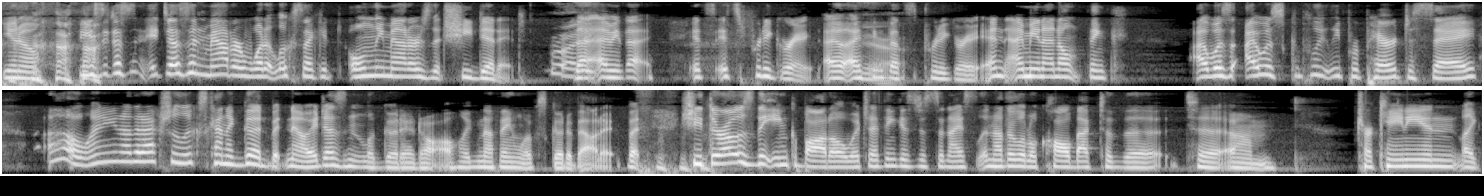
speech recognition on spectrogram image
You know, because it doesn't it doesn't matter what it looks like. It only matters that she did it. Right. That, I mean that it's it's pretty great. I, I Yeah. think that's pretty great. And I mean, I don't think I was I was completely prepared to say. Oh, and you know that actually looks kind of good, but no, it doesn't look good at all. Like nothing looks good about it. But she throws the ink bottle, which I think is just a nice another little callback to the to um Tarkanian like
